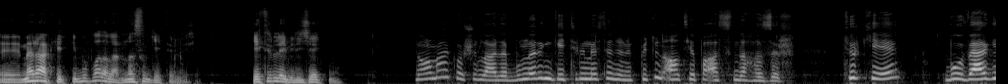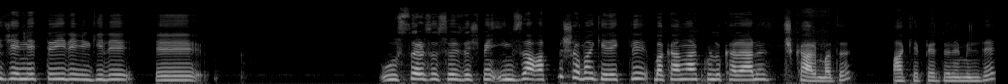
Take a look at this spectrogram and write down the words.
e, merak ettiği bu paralar nasıl getirilecek? Getirilebilecek mi? Normal koşullarda bunların getirilmesine dönük bütün altyapı aslında hazır. Türkiye bu vergi cennetleriyle ilgili e, uluslararası sözleşmeye imza atmış ama gerekli Bakanlar Kurulu kararını çıkarmadı AKP döneminde.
